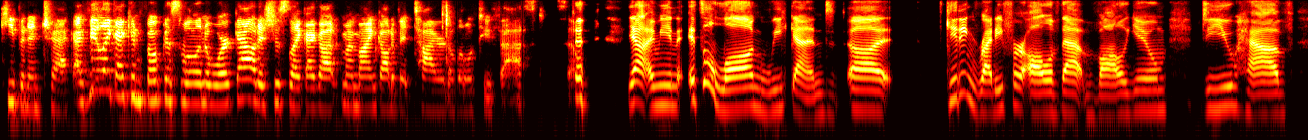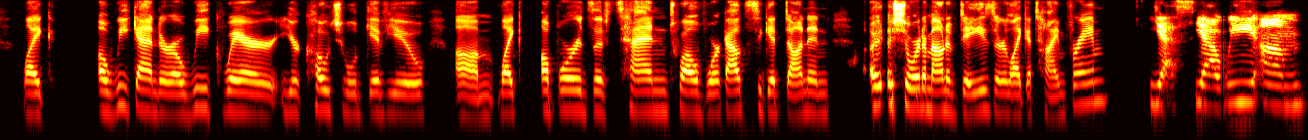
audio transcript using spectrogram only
keep it in check. I feel like I can focus well in a workout. It's just like I got my mind got a bit tired a little too fast. So yeah, I mean it's a long weekend. Uh, getting ready for all of that volume. Do you have like a weekend or a week where your coach will give you um, like upwards of 10 12 workouts to get done in a, a short amount of days or like a time frame? Yes. Yeah. We um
